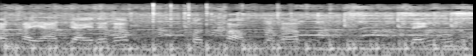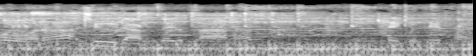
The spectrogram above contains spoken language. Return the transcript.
ช่างไข่หาดใหญ่นะครับ คนขับนะครับแบงค์บุญหอนะฮะชื่อดังในตำนานนะครับในประเทศไทย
